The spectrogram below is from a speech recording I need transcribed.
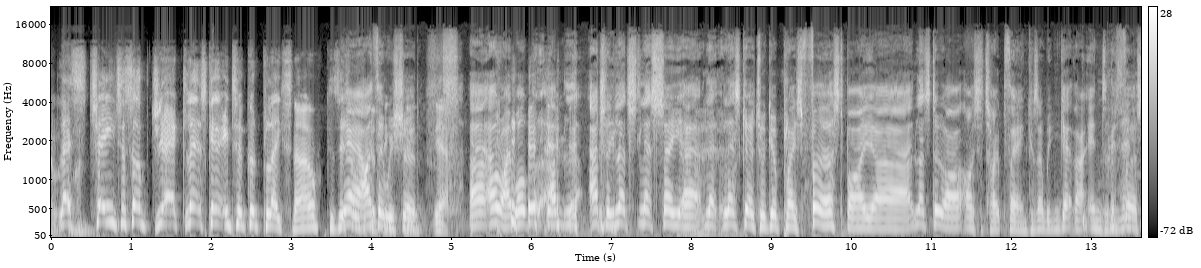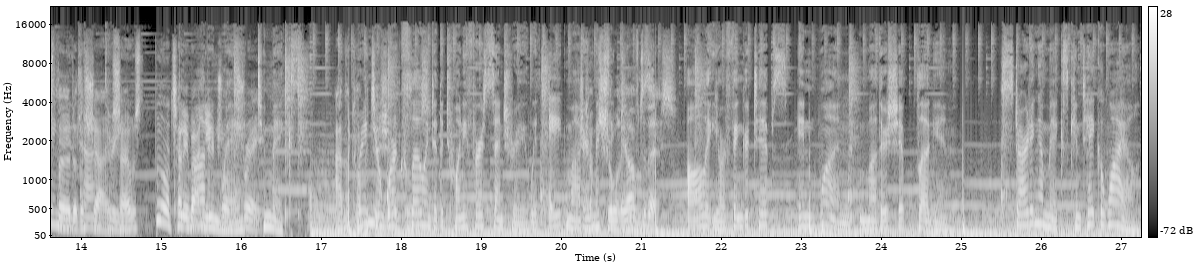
That was Let's fun. change the subject. Let's get into a good place now. Because Yeah, I think we should. Yeah. Uh, all right. Well, um, actually, let's let's say uh, let, let's go to a good place first by uh, let's do our iZotope thing because then we can get that into the first Presenting third of the show. 3, So it's- we want to tell you about modern Neutron way Three to mix. and the Bring your workflow into the 21st century with eight modern Comes mixing shortly tools, after this. all at your fingertips in one mothership plugin. Starting a mix can take a while,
